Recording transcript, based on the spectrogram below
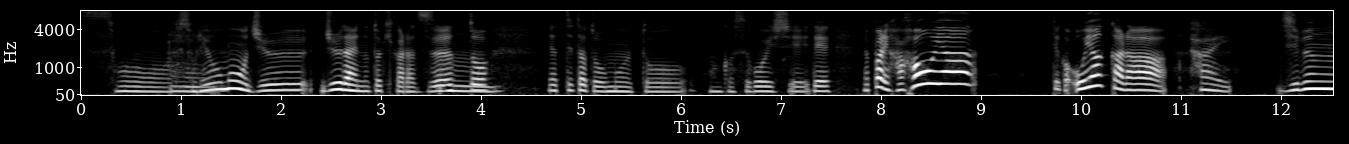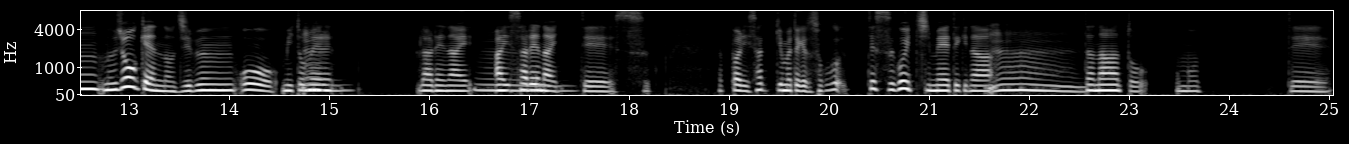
そう、うん。それをもう 10, 10代の時からずっとうん。やってたと思うとなんかすごいし。でやっぱり母親っていうか親からはい自分無条件の自分を認められない、うん。愛されないってすやっぱりさっきも言ったけどそこってすごい致命的な、うん。だなと思って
